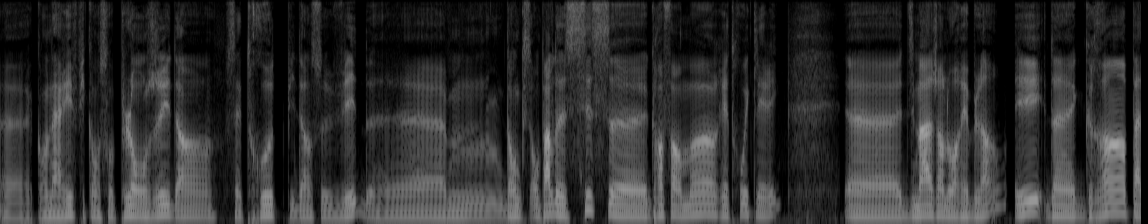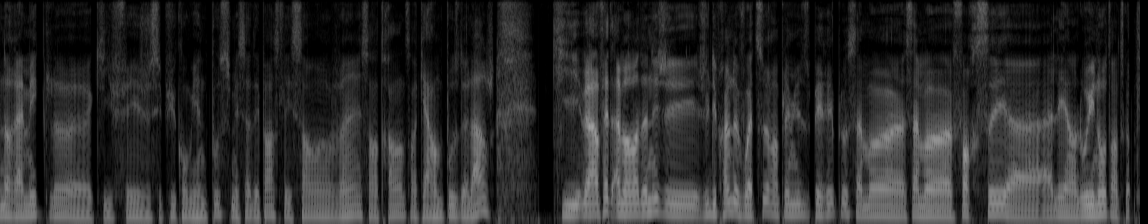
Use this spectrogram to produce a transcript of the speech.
euh, arrive puis qu'on soit plongé dans cette route puis dans ce vide. Euh, donc, on parle de six euh, grands formats rétro-éclairés. D'images en noir et blanc et d'un grand panoramique qui fait je sais plus combien de pouces, mais ça dépasse les 120, 130, 140 pouces de large qui ben en fait à un moment donné j'ai eu des problèmes de voiture en plein milieu du périple ça m'a ça m'a forcé à aller en louer une autre en tout cas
